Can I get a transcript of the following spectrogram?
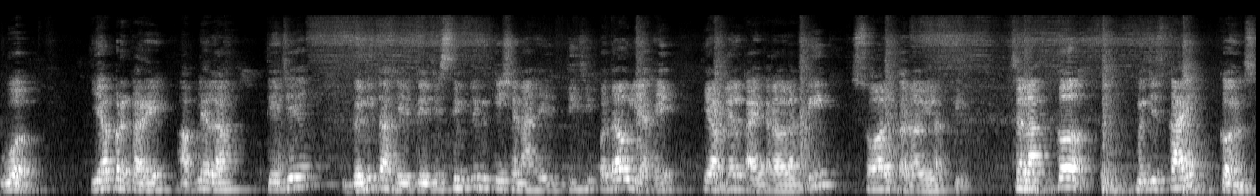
व या प्रकारे आपल्याला ते जे गणित आहे ते जे सिम्प्लिफिकेशन आहे ती जी पदावली आहे ती आपल्याला काय करावी लागती? सॉल्व्ह करावी लागती. चला क म्हणजे काय? कंस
